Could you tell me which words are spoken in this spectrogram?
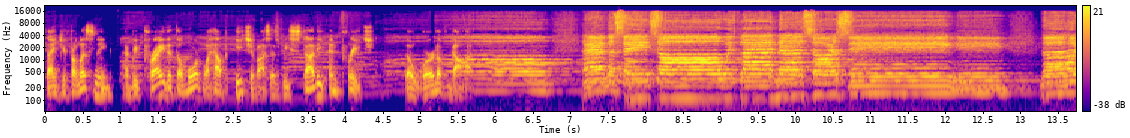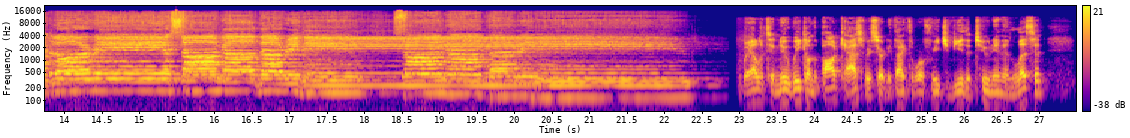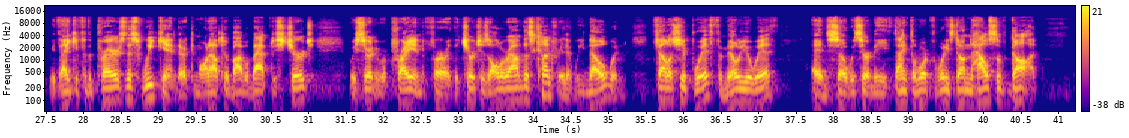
Thank you for listening, and we pray that the Lord will help each of us as we study and preach the Word of God. And the saints all with gladness are singing the glorious song of the redeemed, song of the redeemed. Well, it's a new week on the podcast. We certainly thank the Lord for each of you that tune in and listen. We thank you for the prayers this weekend to come on out to Bible Baptist Church. We certainly were praying for the churches all around this country that we know and fellowship with, familiar with. And so we certainly thank the Lord for what He's done in the house of God.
